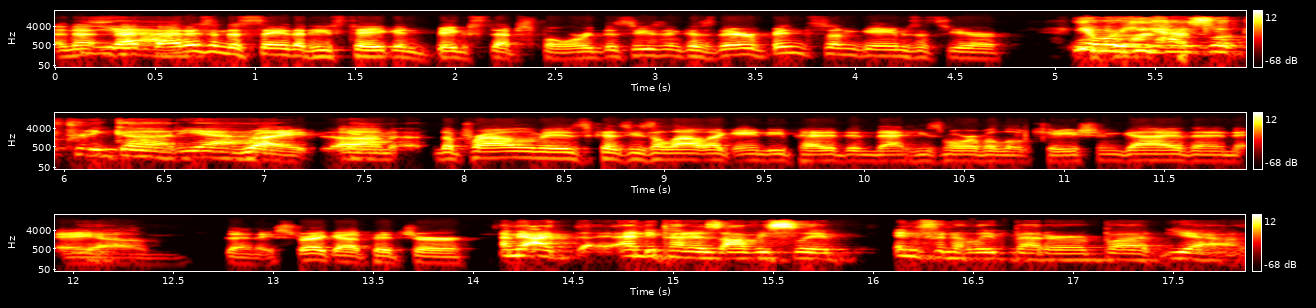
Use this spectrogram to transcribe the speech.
and that, Yeah. that that isn't to say that he's taken big steps forward this season because there have been some games this year. Yeah, where he has looked pretty good. Yeah. Right. Yeah. Um, the problem is because he's a lot like Andy Pettitte in that he's more of a location guy than a Yeah. um, than a strikeout pitcher. I mean, I, Andy Pettitte is obviously infinitely better, but yeah,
